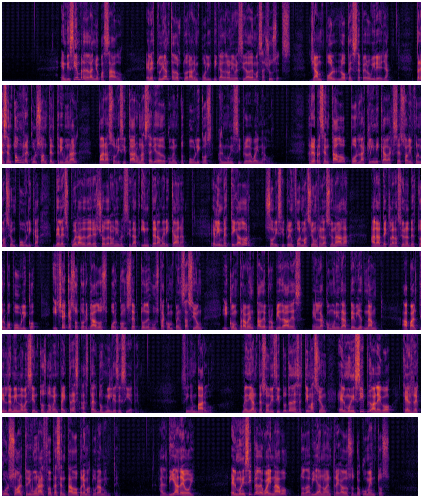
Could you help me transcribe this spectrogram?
En diciembre del año pasado, el estudiante doctoral en política de la Universidad de Massachusetts, Jean Paul López Cepero Virella, presentó un recurso ante el tribunal para solicitar una serie de documentos públicos al municipio de Guaynabo. Representado por la Clínica de Acceso a la Información Pública de la Escuela de Derecho de la Universidad Interamericana, el investigador solicitó información relacionada a las declaraciones de estorbo público y cheques otorgados por concepto de justa compensación y compraventa de propiedades en la comunidad de Vietnam a partir de 1993 hasta el 2017. Sin embargo, mediante solicitud de desestimación, el municipio alegó que el recurso al tribunal fue presentado prematuramente. Al día de hoy, el municipio de Guaynabo todavía no ha entregado esos documentos,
